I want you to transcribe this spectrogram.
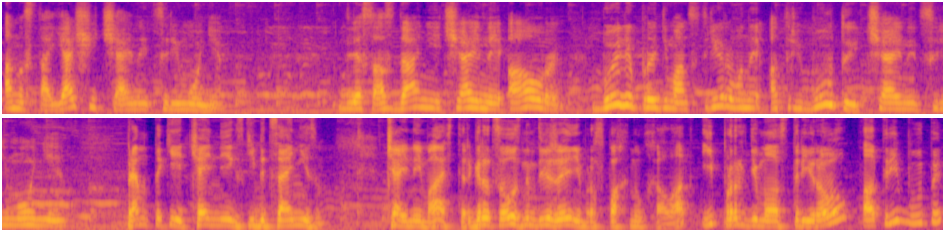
о настоящей чайной церемонии. Для создания чайной ауры были продемонстрированы атрибуты чайной церемонии – Прямо таки чайный эксгибиционизм. Чайный мастер грациозным движением распахнул халат и продемонстрировал атрибуты.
